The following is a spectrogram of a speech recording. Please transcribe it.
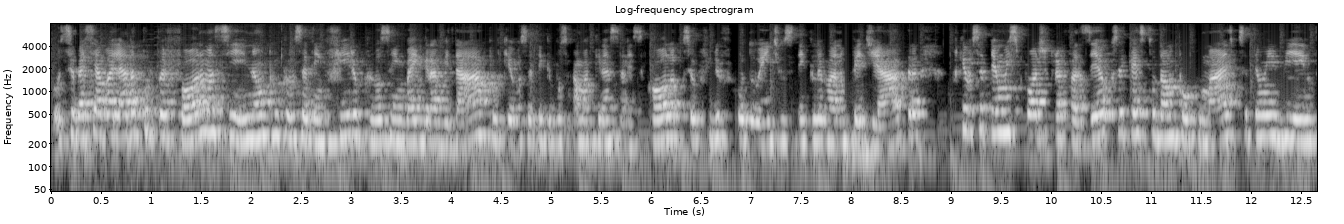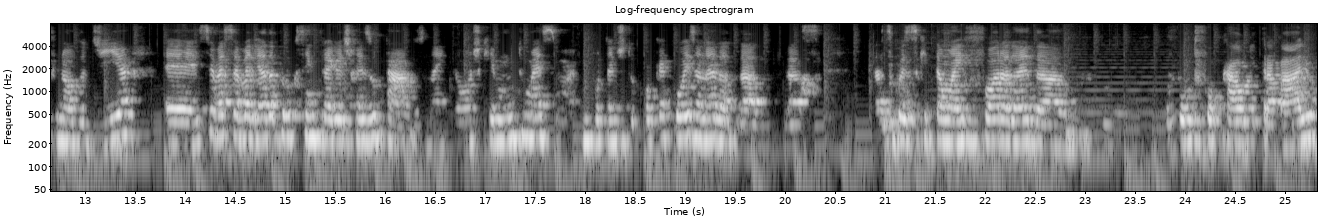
você vai ser avaliada por performance e não porque você tem filho, porque você vai engravidar, porque você tem que buscar uma criança na escola, porque seu filho ficou doente, você tem que levar no pediatra, porque você tem um esporte para fazer, ou que você quer estudar um pouco mais, porque você tem um MBA no final do dia, é, você vai ser avaliada pelo que você entrega de resultados, né? Então, acho que é muito mais importante do que qualquer coisa, né, da, da, das, das, coisas que estão aí fora, né, da, ponto focal do trabalho,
